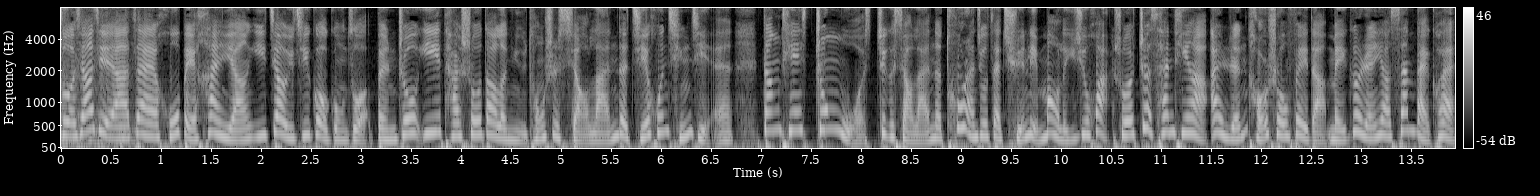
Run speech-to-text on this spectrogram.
左小姐啊，在湖北汉阳一教育机构工作。本周一，她收到了女同事小兰的结婚请柬。当天中午，这个小兰呢，突然就在群里冒了一句话，说这餐厅啊按人头收费的，每个人要三百块，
